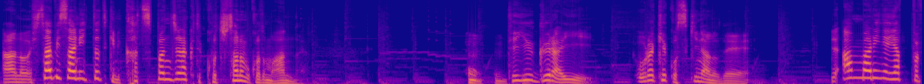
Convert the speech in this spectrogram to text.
あの久々に行った時にカツパンじゃなくてこっち頼むこともあんのようんうんっていうぐらい俺は結構好きなのでであんまりねやっぱ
